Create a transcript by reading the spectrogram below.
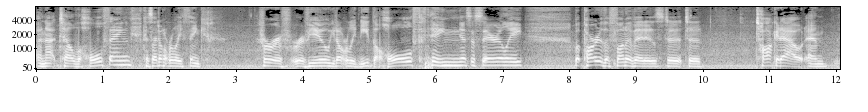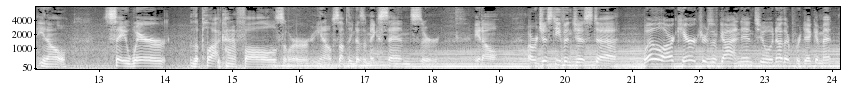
and not tell the whole thing because I don't really think for a review you don't really need the whole thing necessarily but part of the fun of it is to to talk it out and you know say where the plot kind of falls or you know something doesn't make sense or you know or just even just uh, well our characters have gotten into another predicament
